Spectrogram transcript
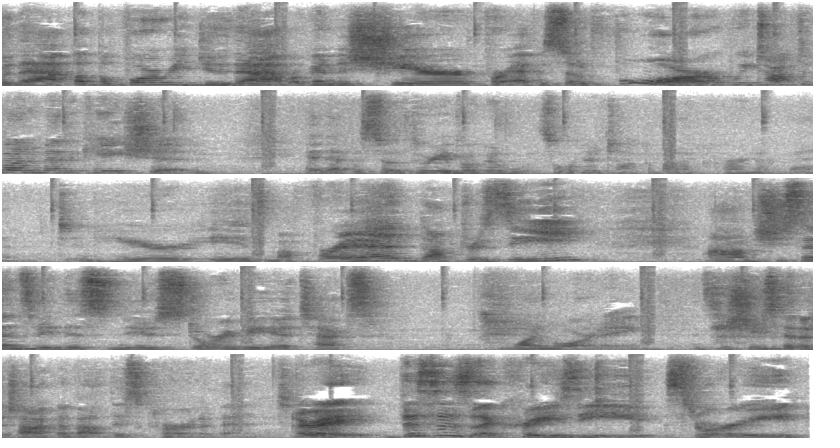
For that. But before we do that, we're going to share for episode four. We talked about a medication. In episode three, we're going. So we're going to talk about a current event. And here is my friend, Dr. Z. Um, she sends me this news story via text one morning, and so she's going to talk about this current event. All right, this is a crazy story.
